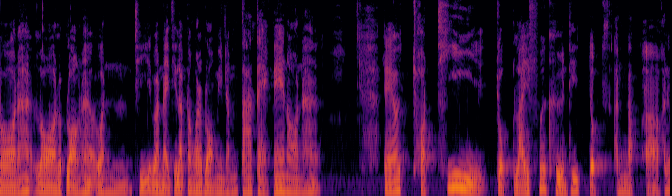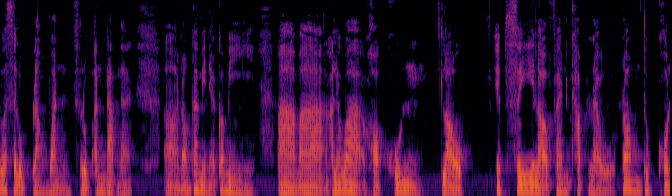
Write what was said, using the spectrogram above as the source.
รอนะฮะรอรับรองนะฮะวันที่วันไหนที่รับรางวัลรับรองมีน้ำตาแตกแน่นอนนะฮะแล้วช็อตที่จบไลฟ์เมื่อคืนที่จบอันดับเขาเรียกว่าสรุปรางวัลสรุปอันดับนะน้องกามินเนี่ยก็มีมาเขาเรียกว่าขอบคุณเหล่า FC เหล่าแฟนคลับเหล่าด้อมทุกคน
